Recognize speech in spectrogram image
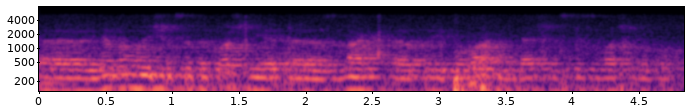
Е, Я думаю, що це також є е, знак е, тої поваги і вдячності з вашого боку.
